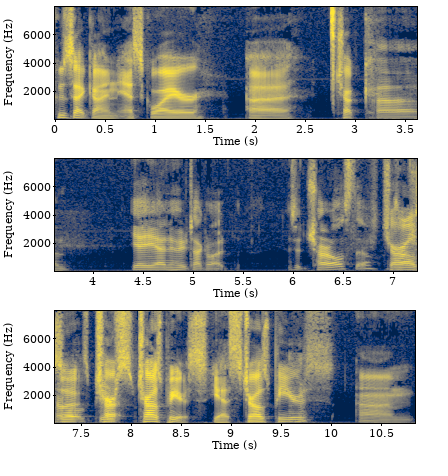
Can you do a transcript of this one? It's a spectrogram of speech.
who's that guy in Esquire? Uh, Chuck Um, yeah, yeah, I know who you're talking about. Is it Charles though? Charles Charles uh, Pierce. Mm-hmm. Charles Pierce. Yes, Charles Pierce. Um,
